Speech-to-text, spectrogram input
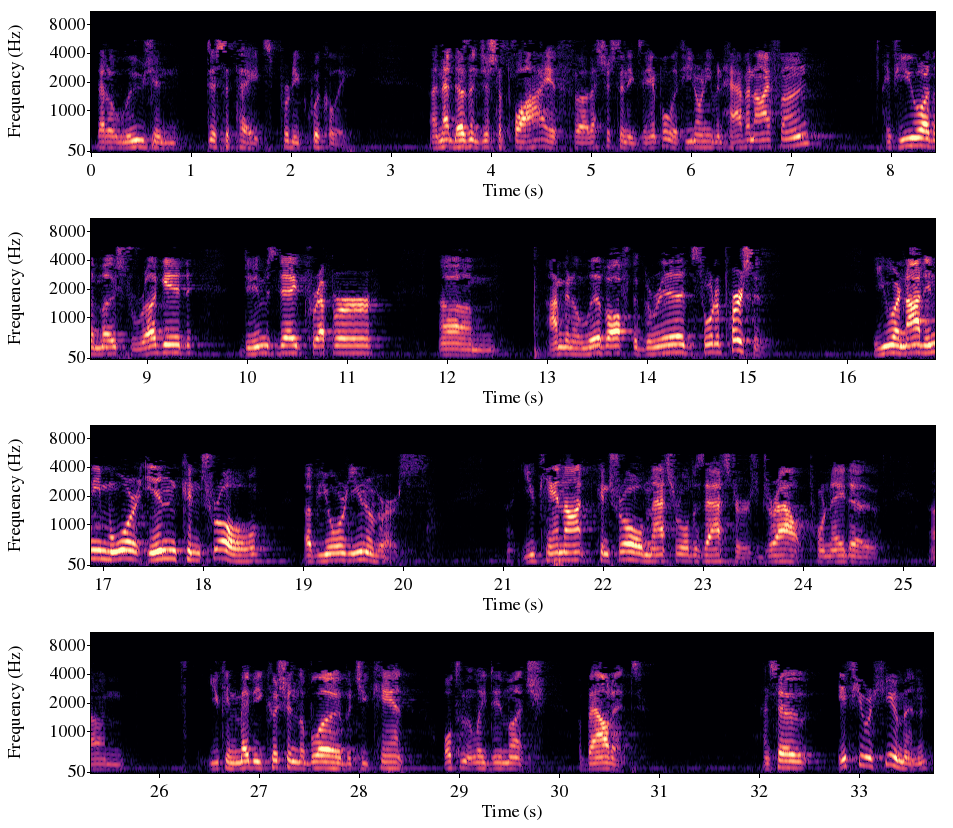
that illusion dissipates pretty quickly. And that doesn't just apply if uh, that's just an example. If you don't even have an iPhone, if you are the most rugged doomsday prepper, um, I'm going to live off the grid sort of person, you are not any more in control of your universe. You cannot control natural disasters, drought, tornado, um, you can maybe cushion the blow, but you can't ultimately do much about it. And so, if you're human,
